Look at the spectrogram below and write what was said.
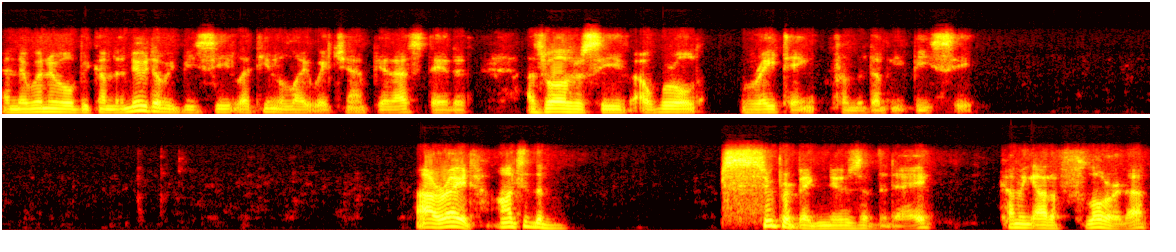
and the winner will become the new WBC Latino lightweight champion, as stated, as well as receive a world rating from the WBC. All right, on to the super big news of the day coming out of Florida,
